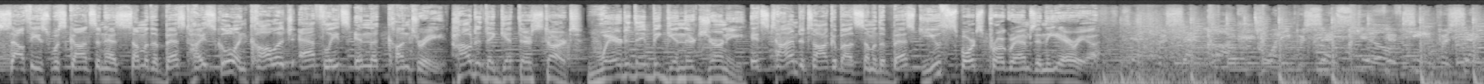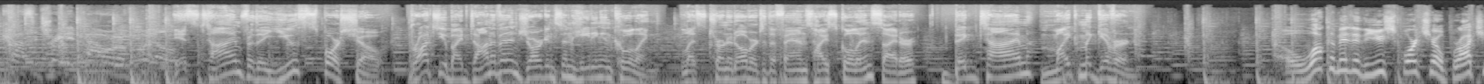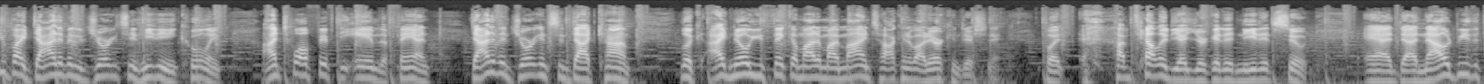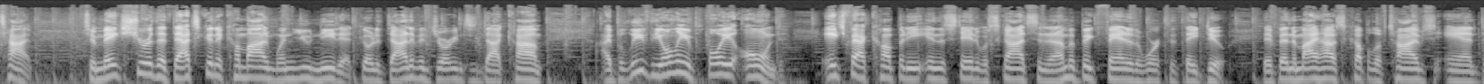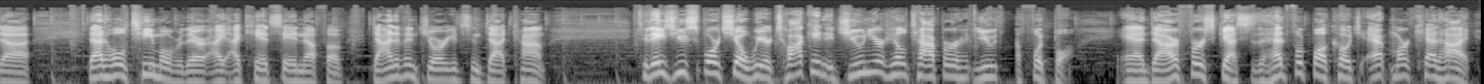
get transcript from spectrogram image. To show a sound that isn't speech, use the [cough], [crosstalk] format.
Southeast Wisconsin has some of the best high school and college athletes in the country. How did they get their start? Where did they begin their journey? It's time to talk about some of the best youth sports programs in the area. 10% luck, 20% skill, 15% concentrated power of will. It's time for the Youth Sports Show, brought to you by Donovan and Jorgensen Heating and Cooling. Let's turn it over to the fans' high school insider, big time Mike McGivern. Welcome into the Youth Sports Show brought to you by Donovan and Jorgensen Heating and Cooling on 1250 AM The Fan, donovanjorgensen.com. Look, I know you think I'm out of my mind talking about air conditioning, but [laughs] I'm telling you, you're going to need it soon. And uh, now would be the time to make sure that that's going to come on when you need it. Go to donovanjorgensen.com. I believe the only employee owned HVAC company in the state of Wisconsin, and I'm a big fan of the work that they do. They've been to my house a couple of times, and uh, that whole team over there, I, I can't say enough of. DonovanJorgensen.com. Today's Youth Sports Show, we are talking junior Hilltopper youth football. And our first guest is the head football coach at Marquette High.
